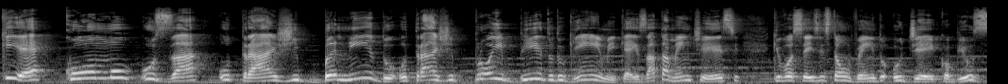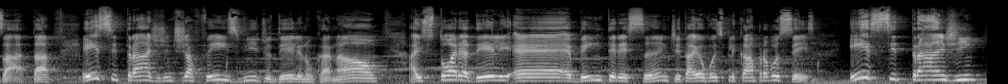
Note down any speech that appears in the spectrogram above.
que é como usar o traje banido, o traje proibido do game, que é exatamente esse que vocês estão vendo o Jacob usar, tá? Esse traje, a gente já fez vídeo dele no canal, a história dele é, é bem interessante, tá? Eu vou explicar pra vocês. Esse traje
